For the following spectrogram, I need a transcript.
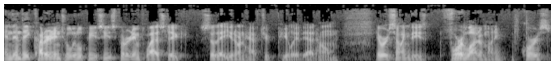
and then they cut it into little pieces, put it in plastic, so that you don't have to peel it at home. They were selling these for a lot of money, of course.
